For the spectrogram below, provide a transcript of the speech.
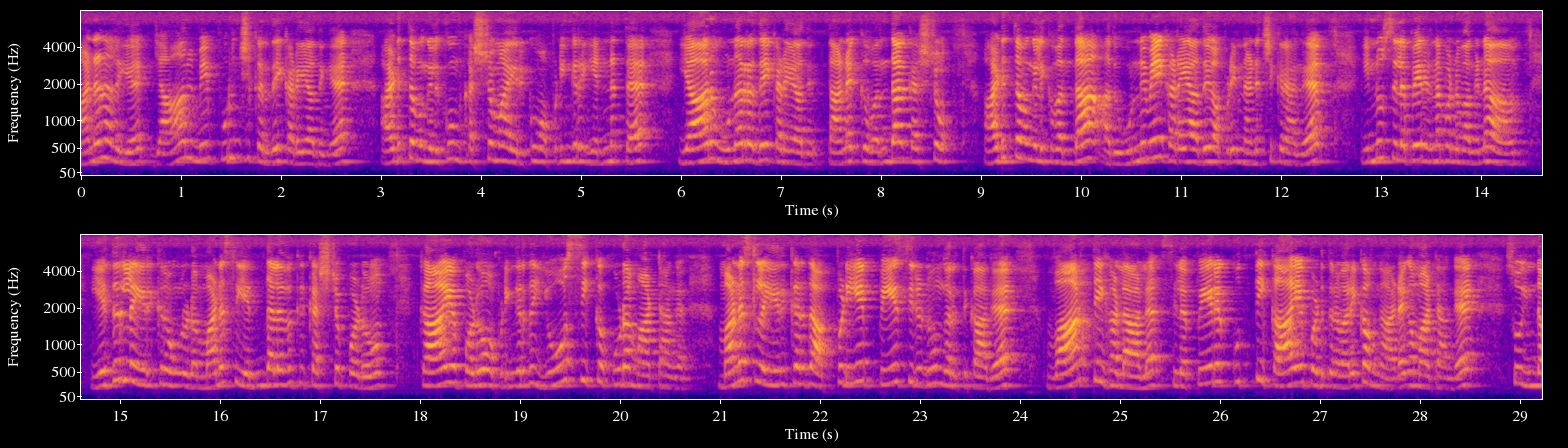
மனநிலையை யாருமே புரிஞ்சுக்கிறதே கிடையாதுங்க. அடுத்தவங்களுக்கும் கஷ்டமாக இருக்கும் அப்படிங்கிற எண்ணத்தை யாரும் உணர்றதே கிடையாது. தனக்கு வந்தால் கஷ்டம் அடுத்தவங்களுக்கு வந்தால் அது ஒன்றுமே கிடையாது அப்படின்னு நினச்சிக்கிறாங்க. இன்னும் சில பேர் என்ன பண்ணுவாங்கன்னா எதிரில் இருக்கிறவங்களோட மனசு எந்த அளவுக்கு கஷ்டப்படும் காயப்படும் அப்படிங்கிறத யோசிக்க கூட மாட்டாங்க. மனசுல இருக்கிறத அப்படியே பேசிடணுங்கிறதுக்காக வார்த்தைகளால சில பேரை குத்தி காயப்படுத்துற வரைக்கும் அவங்க அடங்க மாட்டாங்க. ஸோ இந்த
